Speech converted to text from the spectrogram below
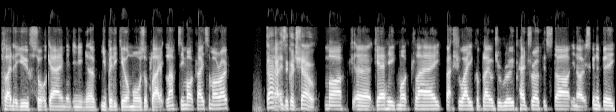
play the youth sort of game, and, and, you know your Billy Gilmour's will play. Lamptey might play tomorrow. that is a good shout? Marc uh, Guehi might play. Batshuayi could play, or Giroud. Pedro could start. You know, it's going to be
